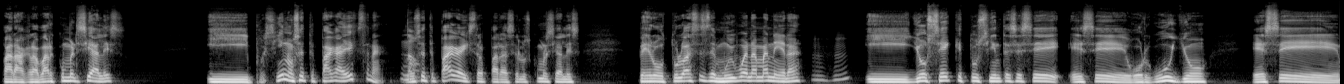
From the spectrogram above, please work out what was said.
para grabar comerciales y pues sí, no se te paga extra, no, No. se te paga extra para hacer los comerciales, pero tú lo haces de muy buena manera y yo sé que tú sientes ese, ese orgullo, ese,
